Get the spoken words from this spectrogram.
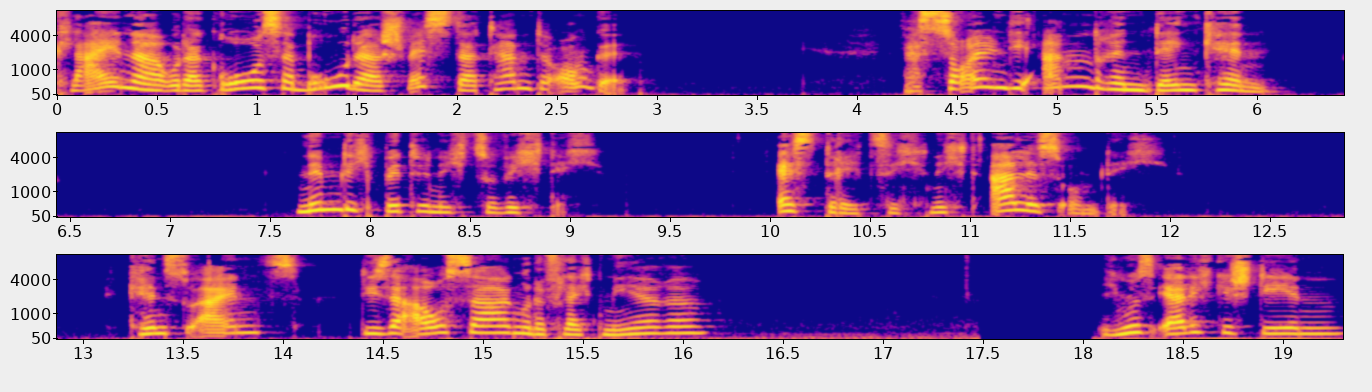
kleiner oder großer Bruder, Schwester, Tante, Onkel. Was sollen die anderen denken? Nimm dich bitte nicht so wichtig. Es dreht sich nicht alles um dich. Kennst du eins dieser Aussagen oder vielleicht mehrere? Ich muss ehrlich gestehen,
